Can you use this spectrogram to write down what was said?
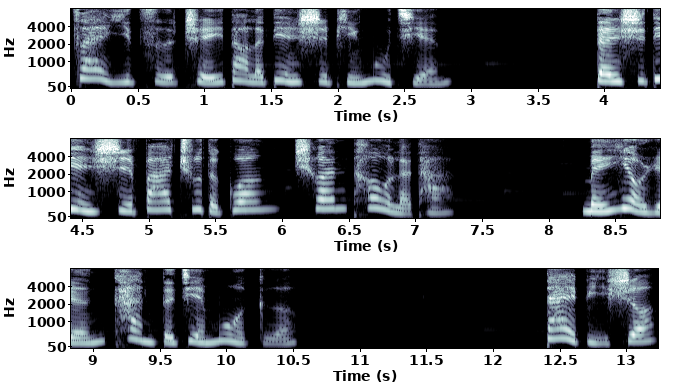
再一次垂到了电视屏幕前，但是电视发出的光穿透了它，没有人看得见莫格。黛比说：“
